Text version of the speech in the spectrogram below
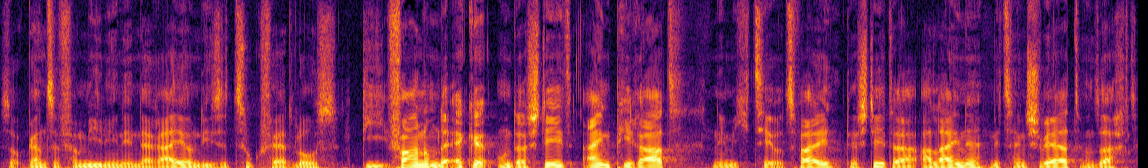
So ganze Familien in der Reihe und dieser Zug fährt los. Die fahren um der Ecke und da steht ein Pirat, nämlich CO2, der steht da alleine mit seinem Schwert und sagt,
